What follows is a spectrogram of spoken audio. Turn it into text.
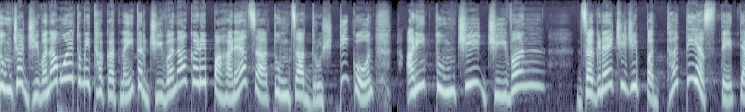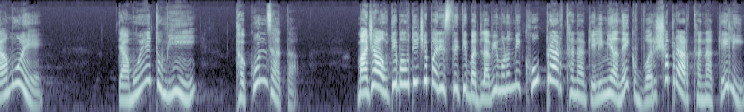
तुमच्या जीवनामुळे तुम्ही थकत नाही तर जीवनाकडे पाहण्याचा तुमचा दृष्टिकोन आणि तुमची जीवन जगण्याची जी पद्धती असते त्यामुळे त्यामुळे तुम्ही थकून जाता. माझ्या अवतीभोवतीची परिस्थिती बदलावी म्हणून मी खूप प्रार्थना केली. मी अनेक वर्ष प्रार्थना केली.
